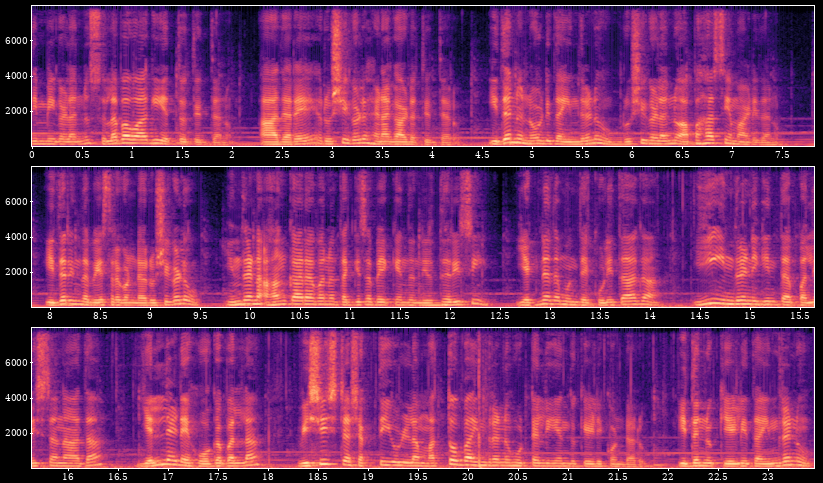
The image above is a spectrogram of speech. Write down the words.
ದಿಮ್ಮಿಗಳನ್ನು ಸುಲಭವಾಗಿ ಎತ್ತುತ್ತಿದ್ದನು. ಆದರೆ ಋಷಿಗಳು ಹೆಣಗಾಡುತ್ತಿದ್ದರು. ಇದನ್ನು ನೋಡಿದ ಇಂದ್ರನು ಋಷಿಗಳನ್ನು ಅಪಹಾಸ್ಯ ಮಾಡಿದನು. ಇದರಿಂದ ಬೇಸರಗೊಂಡ ಋಷಿಗಳು ಇಂದ್ರನ ಅಹಂಕಾರವನ್ನು ತಗ್ಗಿಸಬೇಕೆಂದು ನಿರ್ಧರಿಸಿ ಯಜ್ಞದ ಮುಂದೆ ಕುಳಿತಾಗ ಈ ಇಂದ್ರನಿಗಿಂತ ಬಲಿಷ್ಠನಾದ ಎಲ್ಲೆಡೆ ಹೋಗಬಲ್ಲ ವಿಶಿಷ್ಟ ಶಕ್ತಿಯುಳ್ಳ ಮತ್ತೊಬ್ಬ ಇಂದ್ರನು ಹುಟ್ಟಲಿ ಎಂದು ಕೇಳಿಕೊಂಡರು. ಇದನ್ನು ಕೇಳಿದ ಇಂದ್ರನು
